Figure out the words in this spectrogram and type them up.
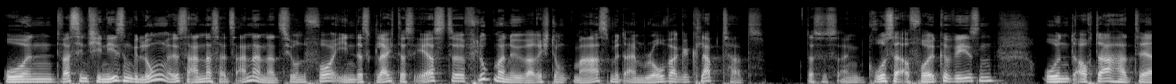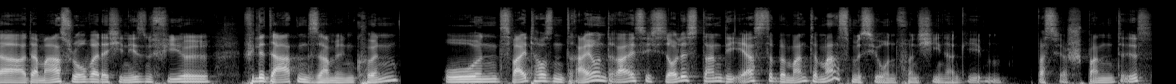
Und was den Chinesen gelungen ist, anders als anderen Nationen vor ihnen, dass gleich das erste Flugmanöver Richtung Mars mit einem Rover geklappt hat. Das ist ein großer Erfolg gewesen. Und auch da hat der, der Mars Rover der Chinesen viel, viele Daten sammeln können. Und 2033 soll es dann die erste bemannte Mars-Mission von China geben was ja spannend ist.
